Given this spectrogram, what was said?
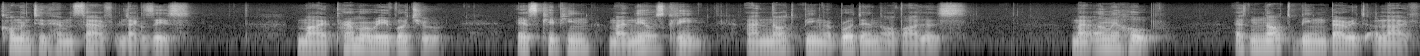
commented himself like this My primary virtue is keeping my nails clean and not being a burden of others. My only hope is not being buried alive.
